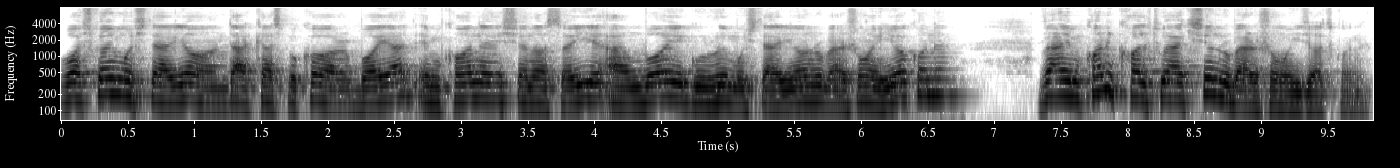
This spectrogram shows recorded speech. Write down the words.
باشگاه مشتریان در کسب و کار باید امکان شناسایی انواع گروه مشتریان رو برای شما مهیا کنه و امکان call to action رو برای شما ایجاد کنه.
